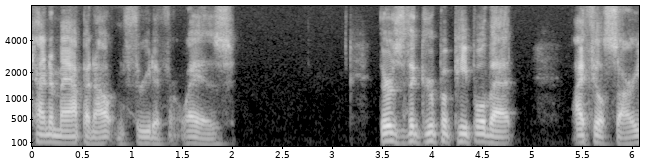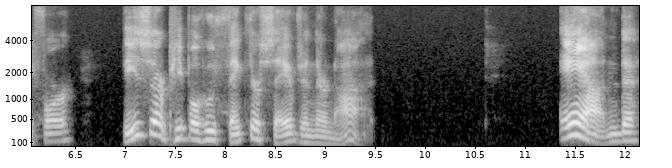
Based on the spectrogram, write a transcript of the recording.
kind of mapping out in three different ways. There's the group of people that I feel sorry for. These are people who think they're saved and they're not and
